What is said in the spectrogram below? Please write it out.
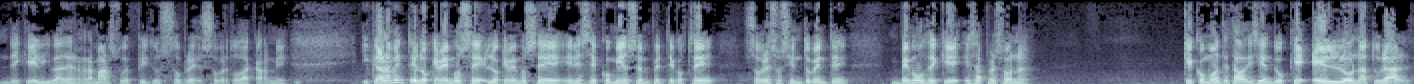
de que Él iba a derramar su Espíritu sobre, sobre toda carne. Y claramente lo que vemos, eh, lo que vemos eh, en ese comienzo en Pentecostés, sobre esos 120, vemos de que esas personas que, como antes estaba diciendo, que en lo natural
